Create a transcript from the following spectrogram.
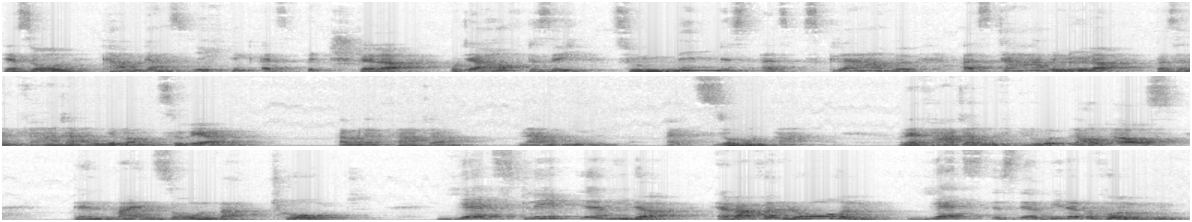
Der Sohn kam ganz richtig als Bittsteller und erhoffte sich, zumindest als Sklave, als Tagelöhner bei seinem Vater angenommen zu werden. Aber der Vater nahm ihn als Sohn an. Und der Vater ruft laut aus, denn mein Sohn war tot. Jetzt lebt er wieder. Er war verloren. Jetzt ist er wieder gefunden.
